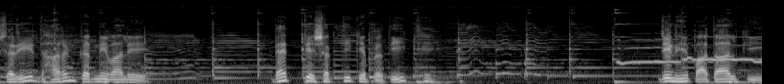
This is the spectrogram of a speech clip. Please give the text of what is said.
शरीर धारण करने वाले दैत्य शक्ति के प्रतीक थे, जिन्हें पाताल की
